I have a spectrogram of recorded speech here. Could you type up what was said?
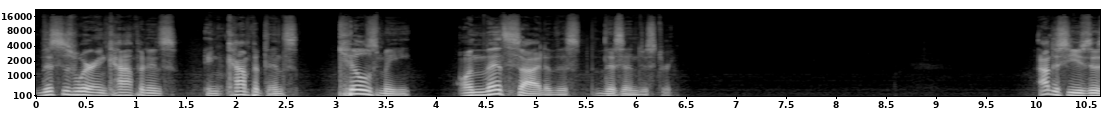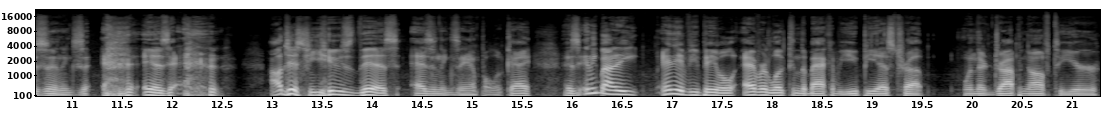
This is where incompetence incompetence kills me on this side of this this industry. I'll just use this as an exa- as I'll just use this as an example, okay? Has anybody any of you people ever looked in the back of a UPS truck when they're dropping off to your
